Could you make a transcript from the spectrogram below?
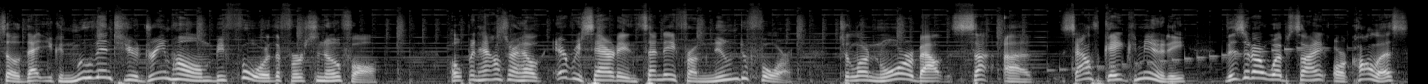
so that you can move into your dream home before the first snowfall. Open houses are held every Saturday and Sunday from noon to 4. To learn more about uh, Southgate Community, visit our website or call us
